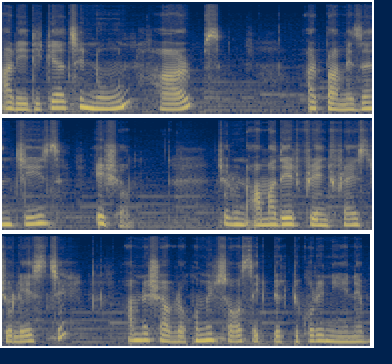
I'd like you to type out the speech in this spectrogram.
আর এদিকে আছে নুন, হার্বস আর পামেজান চিজ, এসব। চলুন, আমাদের ফ্রেঞ্চ ফ্রাইস চলে এসছে। আমরা সব রকমের সস একটু একটু করে নিয়ে নেব।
